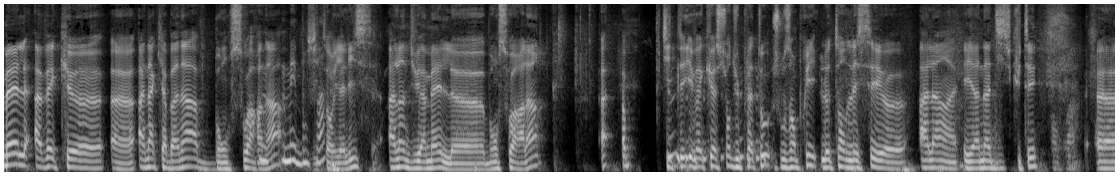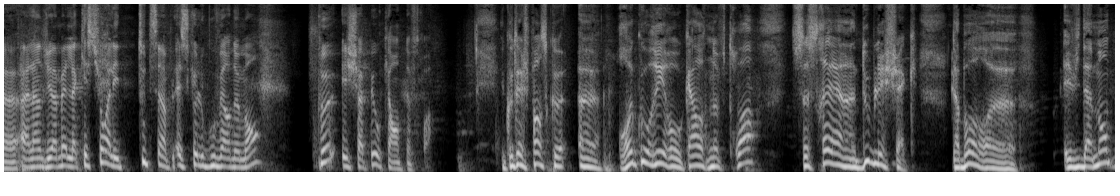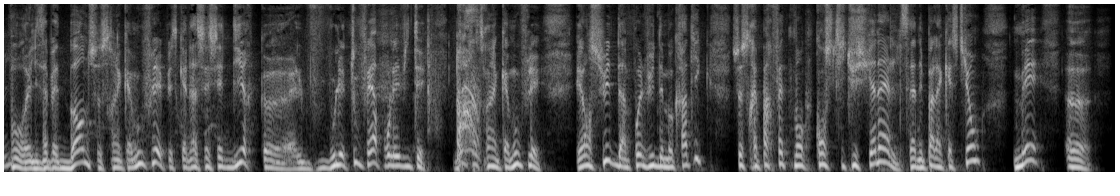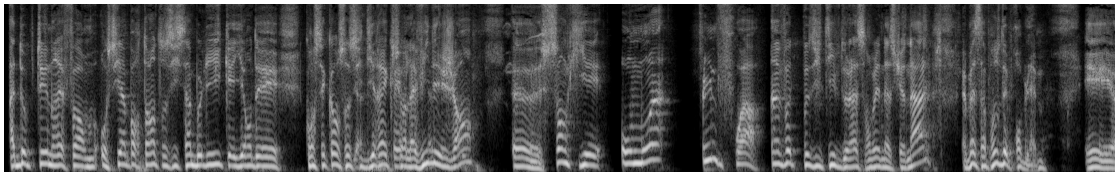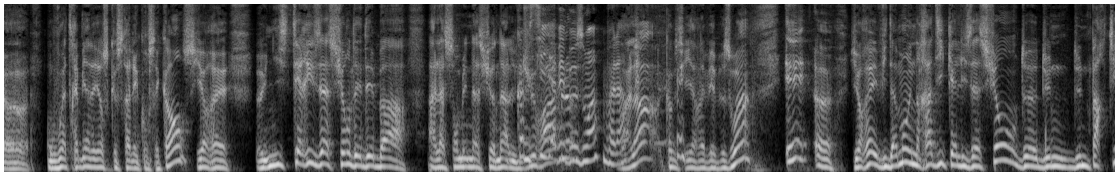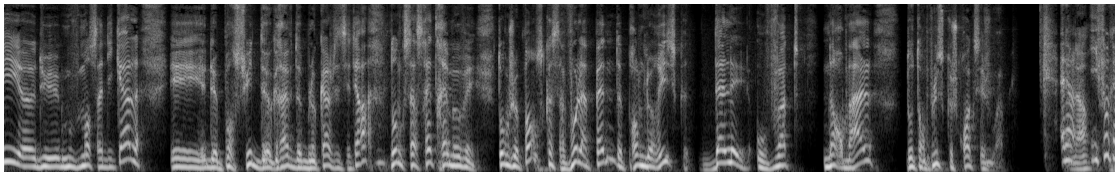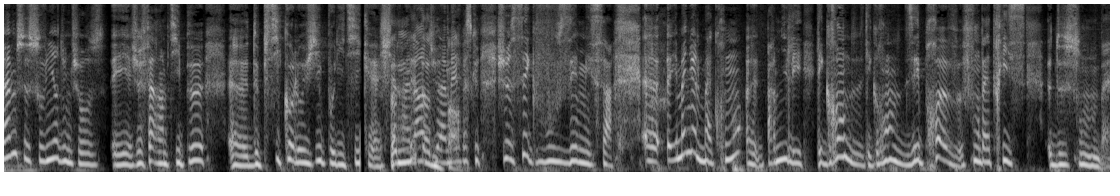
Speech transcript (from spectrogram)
Hamel avec euh, euh, Anna Cabana. Bonsoir Anna. Mais bonsoir. Éditorialiste. Alain Duhamel. euh, bonsoir Alain. Ah, hop, petite évacuation du plateau. Je vous en prie, le temps de laisser euh, Alain et Anna discuter. Euh, Alain Duhamel, la question elle est toute simple. Est-ce que le gouvernement peut échapper au 49-3 Écoutez, je pense que euh, recourir au 49.3, ce serait un double échec. D'abord, euh, évidemment, pour Elisabeth Borne, ce serait un camouflet, puisqu'elle a cessé de dire qu'elle voulait tout faire pour l'éviter. Donc, ce serait un camouflet. Et ensuite, d'un point de vue démocratique, ce serait parfaitement constitutionnel. Ça n'est pas la question, mais euh, adopter une réforme aussi importante, aussi symbolique, ayant des conséquences aussi directes sur la vie des gens, euh, sans qu'il y ait au moins une fois un vote positif de l'Assemblée nationale, eh ben ça pose des problèmes. Et euh, on voit très bien d'ailleurs ce que seraient les conséquences. Il y aurait une hystérisation des débats à l'Assemblée nationale Comme s'il y durable. avait besoin, voilà. Voilà, comme s'il y en avait besoin. Et euh, il y aurait évidemment une radicalisation d'une partie euh, du mouvement syndical et de poursuites, de grèves, de blocages, etc. Donc ça serait très mauvais. Donc je pense que ça vaut la peine de prendre le risque d'aller au vote normal, d'autant plus que je crois que c'est jouable. Alors, il faut quand même se souvenir d'une chose, et je vais faire un petit peu euh, de psychologie politique, euh, cher Alain Duhamel, pas. parce que je sais que vous aimez ça. Euh, Emmanuel Macron, euh, parmi les, les grandes, les grandes épreuves fondatrices de son, bah,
